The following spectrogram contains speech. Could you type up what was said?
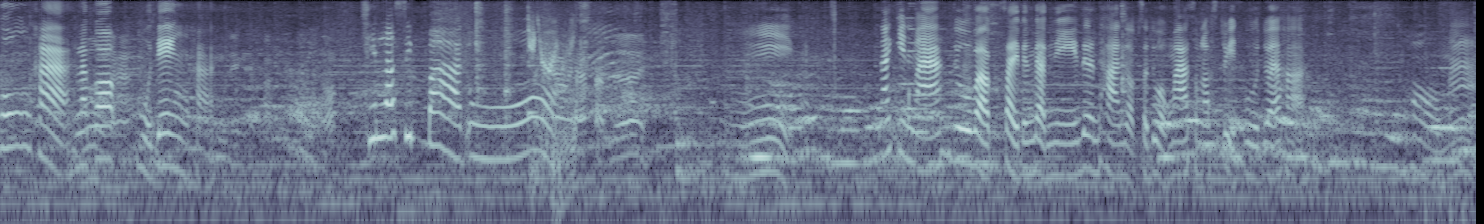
กุ้งค่ะ แล้วก็หมูเด้งค่ะหมูเด้งครับเนาะชิ้นละ10บาทโอ้น้ำตัดเลยนี่ น่ากินไหมดูแบบใส่เป็นแบบนี้เดินทานแบบสะดวกมากสำหรับสตรีทฟู้ดด้วยค่ะ หอมมาก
